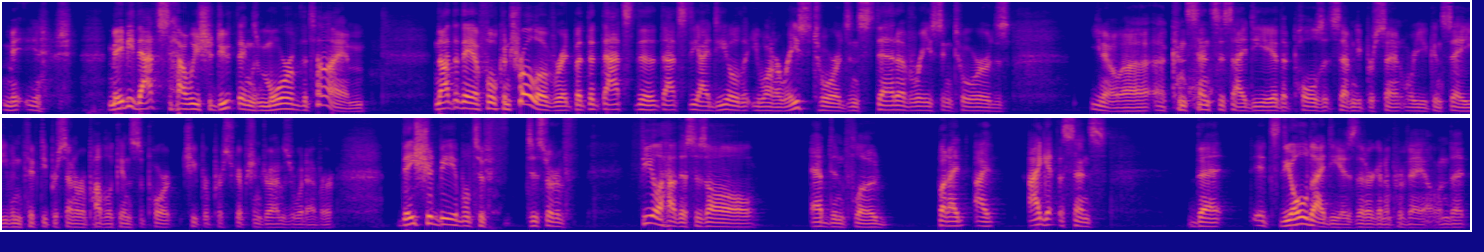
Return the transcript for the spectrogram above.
maybe that's how we should do things more of the time not that they have full control over it but that that's the that's the ideal that you want to race towards instead of racing towards you know a, a, consensus idea that polls at 70% where you can say even 50% of republicans support cheaper prescription drugs or whatever. They should be able to to sort of feel how this is all ebbed and flowed but i i i get the sense that it's the old ideas that are going to prevail and that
